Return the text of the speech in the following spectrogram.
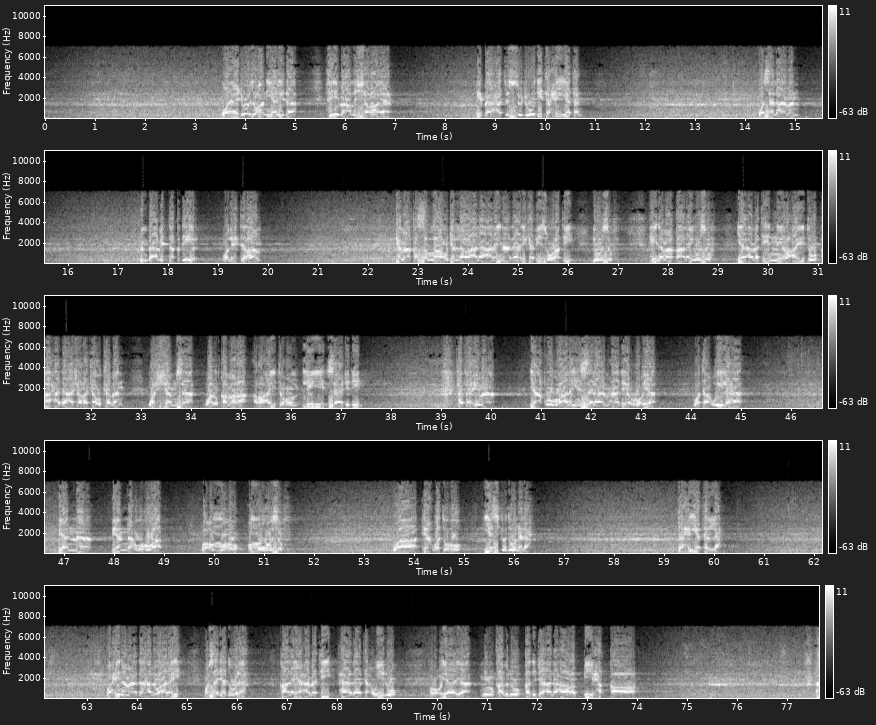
ويجوز أن يرد في بعض الشرائع إباحة السجود تحية سلاما من باب التقدير والاحترام كما قص الله جل وعلا علينا ذلك في سورة يوسف. حينما قال يوسف يا ابت إني رأيت أحد عشر كوكبا والشمس والقمر رأيتهم لي ساجدين ففهم يعقوب عليه السلام هذه الرؤيا وتأويلها بان بأنه هو وأمه أم يوسف وإخوته يسجدون له تحية له. وحينما دخلوا عليه وسجدوا له قال يا ابت هذا تأويل رؤياي من قبل قد جعلها ربي حقا.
